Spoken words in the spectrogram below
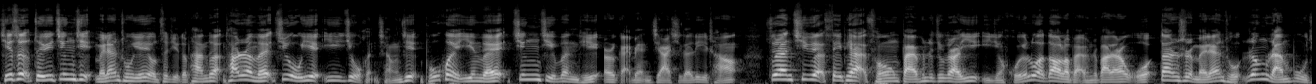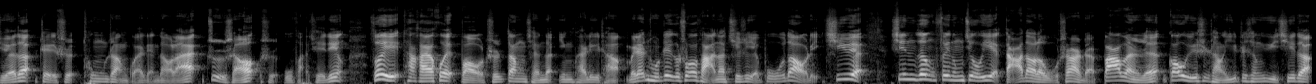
其次，对于经济，美联储也有自己的判断。他认为就业依旧很强劲，不会因为经济问题而改变加息的立场。虽然七月 CPI 从百分之九点一已经回落到了百分之八点五，但是美联储仍然不觉得这是通胀拐点到来，至少是无法确定。所以，他还会保持当前的鹰派立场。美联储这个说法呢，其实也不无道理。七月新增非农就业达到了五十二点八万人，高于市场一致性预期的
